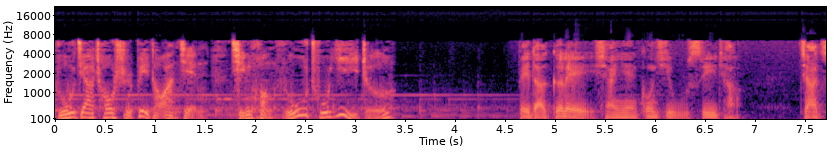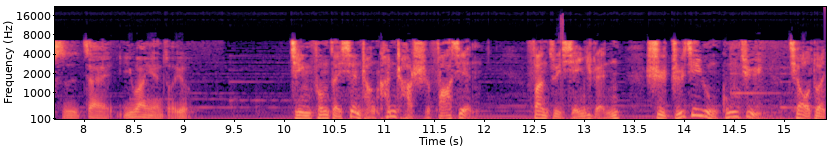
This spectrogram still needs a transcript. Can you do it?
如家超市被盗案件情况如出一辙。被盗各类香烟共计五十余条，价值在一万元左右。警方在现场勘查时发现。犯罪嫌疑人是直接用工具撬断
